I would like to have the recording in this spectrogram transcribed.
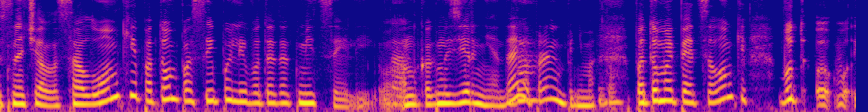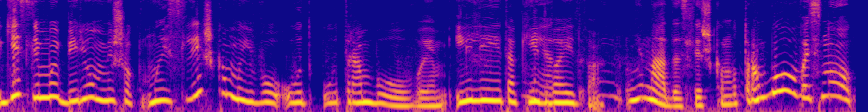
сначала соломки, потом посыпали вот этот мицелий. Да. Он как на зерне, да, Да. я правильно понимаю? Да. Потом опять соломки. Вот э, вот если мы берем мешок, мы слишком его ут- утрамбовываем или так Нет, едва-едва? Не надо слишком утрамбовывать, но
